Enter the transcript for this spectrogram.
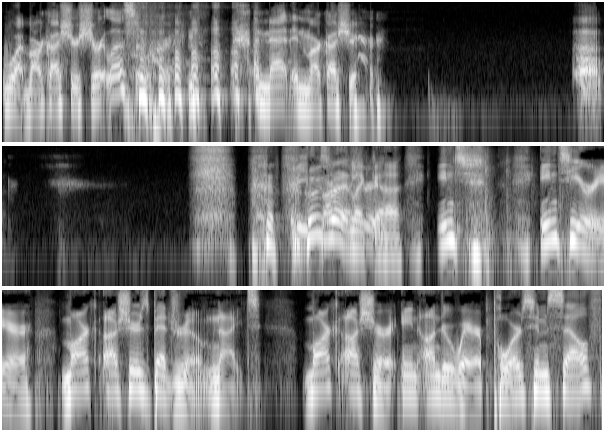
What Mark Usher shirtless or Annette and Mark Usher? I mean, Who's right? Like uh, in- interior, Mark Usher's bedroom night. Mark Usher in underwear pours himself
